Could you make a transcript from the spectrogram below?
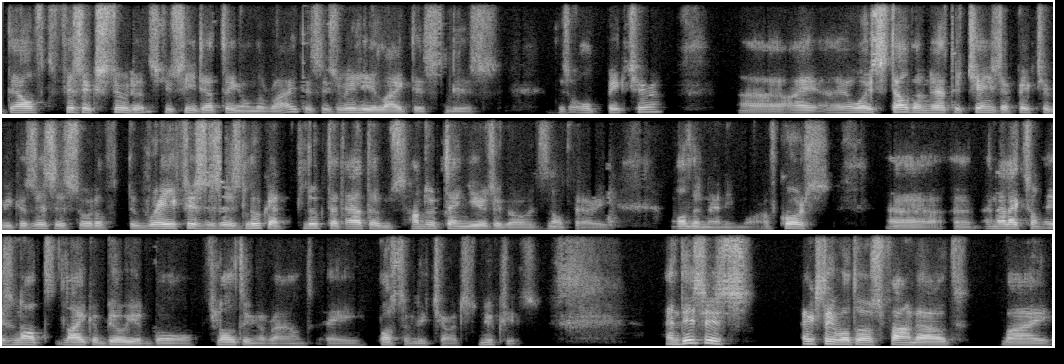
Delft physics students, you see that thing on the right. This is really like this this this old picture. Uh, I, I, always tell them they have to change their picture because this is sort of the way physicists look at looked at atoms 110 years ago. It's not very modern anymore. Of course, uh, an electron is not like a billiard ball floating around a positively charged nucleus. And this is actually what was found out by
